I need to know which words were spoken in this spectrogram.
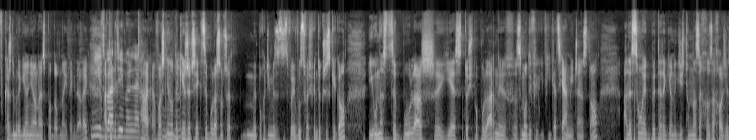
w każdym regionie ona jest podobna i tak dalej. Nic A tak- bardziej mylnego. Tak, a właśnie no, takie rzeczy jak cebularz, na przykład my pochodzimy z województwa świętokrzyskiego i u nas cebularz jest dość popularny z modyfikacjami często, ale są jakby te regiony gdzieś tam na zacho- zachodzie,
